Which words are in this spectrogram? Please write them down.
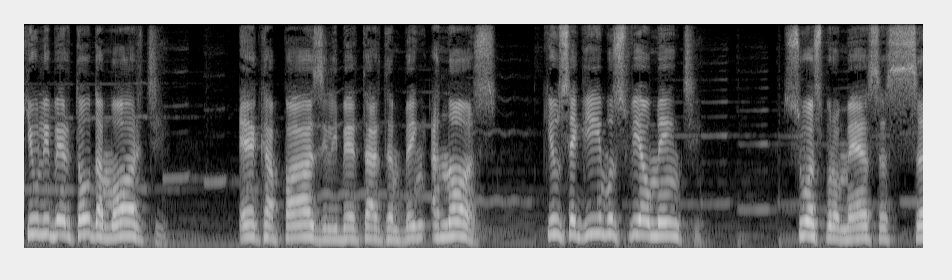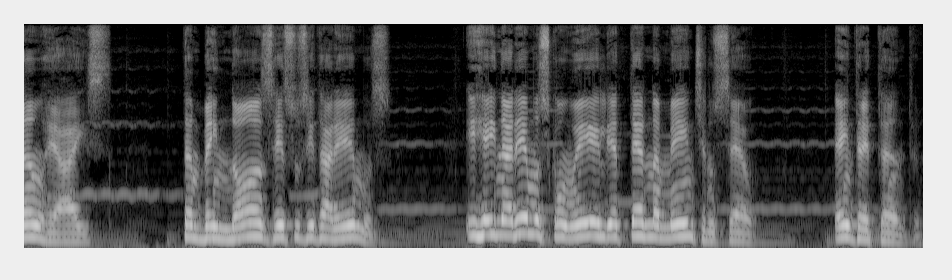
que o libertou da morte é capaz de libertar também a nós, que o seguimos fielmente. Suas promessas são reais. Também nós ressuscitaremos e reinaremos com Ele eternamente no céu. Entretanto,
